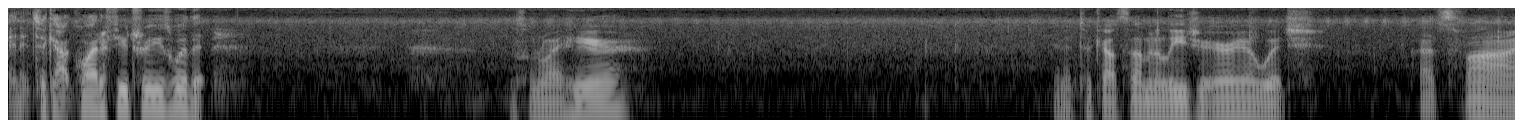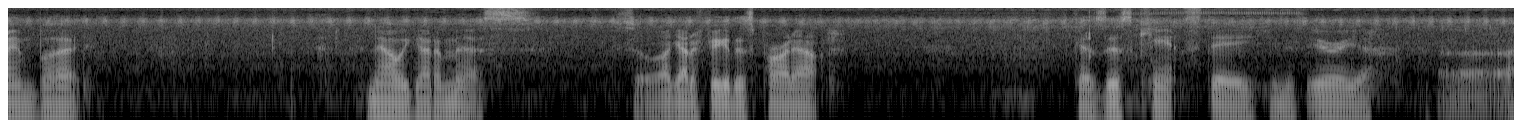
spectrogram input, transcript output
and it took out quite a few trees with it. This one right here. And it took out some in the leisure area, which that's fine, but now we got a mess. So I got to figure this part out because this can't stay in this area. Uh,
